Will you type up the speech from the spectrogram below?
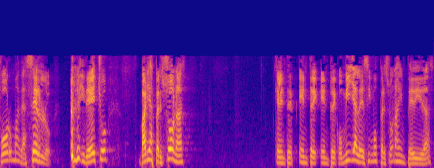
forma de hacerlo. y de hecho, varias personas, que entre, entre, entre comillas le decimos personas impedidas,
